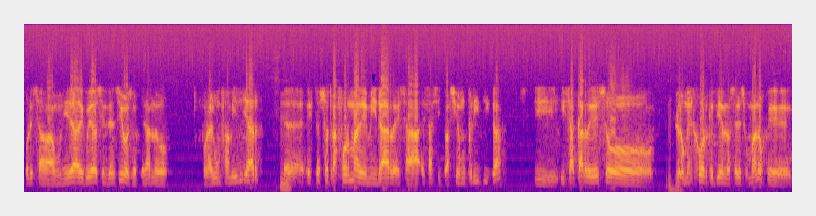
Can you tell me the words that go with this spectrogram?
por esa unidad de cuidados intensivos esperando por algún familiar. Hmm. Eh, esto es otra forma de mirar esa, esa situación crítica y, sacar de eso lo mejor que tienen los seres humanos, que,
